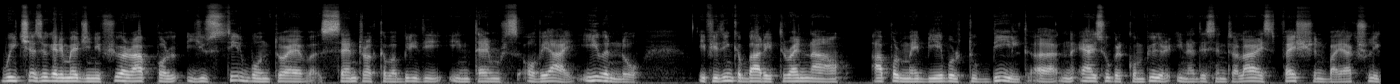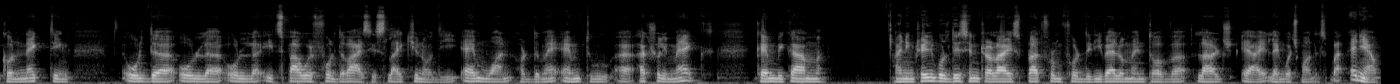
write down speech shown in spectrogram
which as you can imagine if you are apple you still want to have central capability in terms of ai even though if you think about it right now, Apple may be able to build uh, an AI supercomputer in a decentralized fashion by actually connecting all the all uh, all its powerful devices, like you know the M1 or the M2. Uh, actually, Mac can become an incredible decentralized platform for the development of uh, large AI language models. But anyhow,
